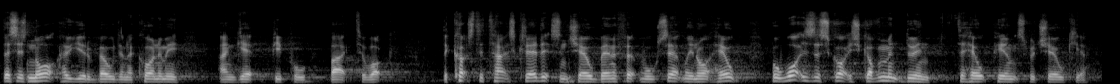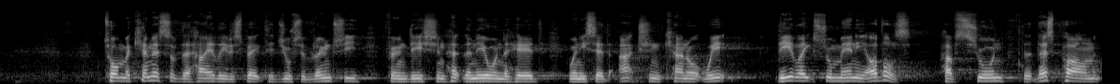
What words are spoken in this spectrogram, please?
This is not how you rebuild an economy and get people back to work. The cuts to tax credits and child benefit will certainly not help, but what is the Scottish Government doing to help parents with childcare? Tom McInnes of the highly respected Joseph Rowntree Foundation hit the nail on the head when he said action cannot wait. They, like so many others, have shown that this Parliament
